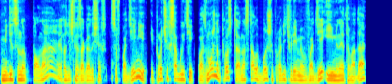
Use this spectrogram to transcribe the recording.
Медицина полна различных загадочных совпадений и прочих событий. Возможно, просто она стала больше проводить время в воде, и именно эта вода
